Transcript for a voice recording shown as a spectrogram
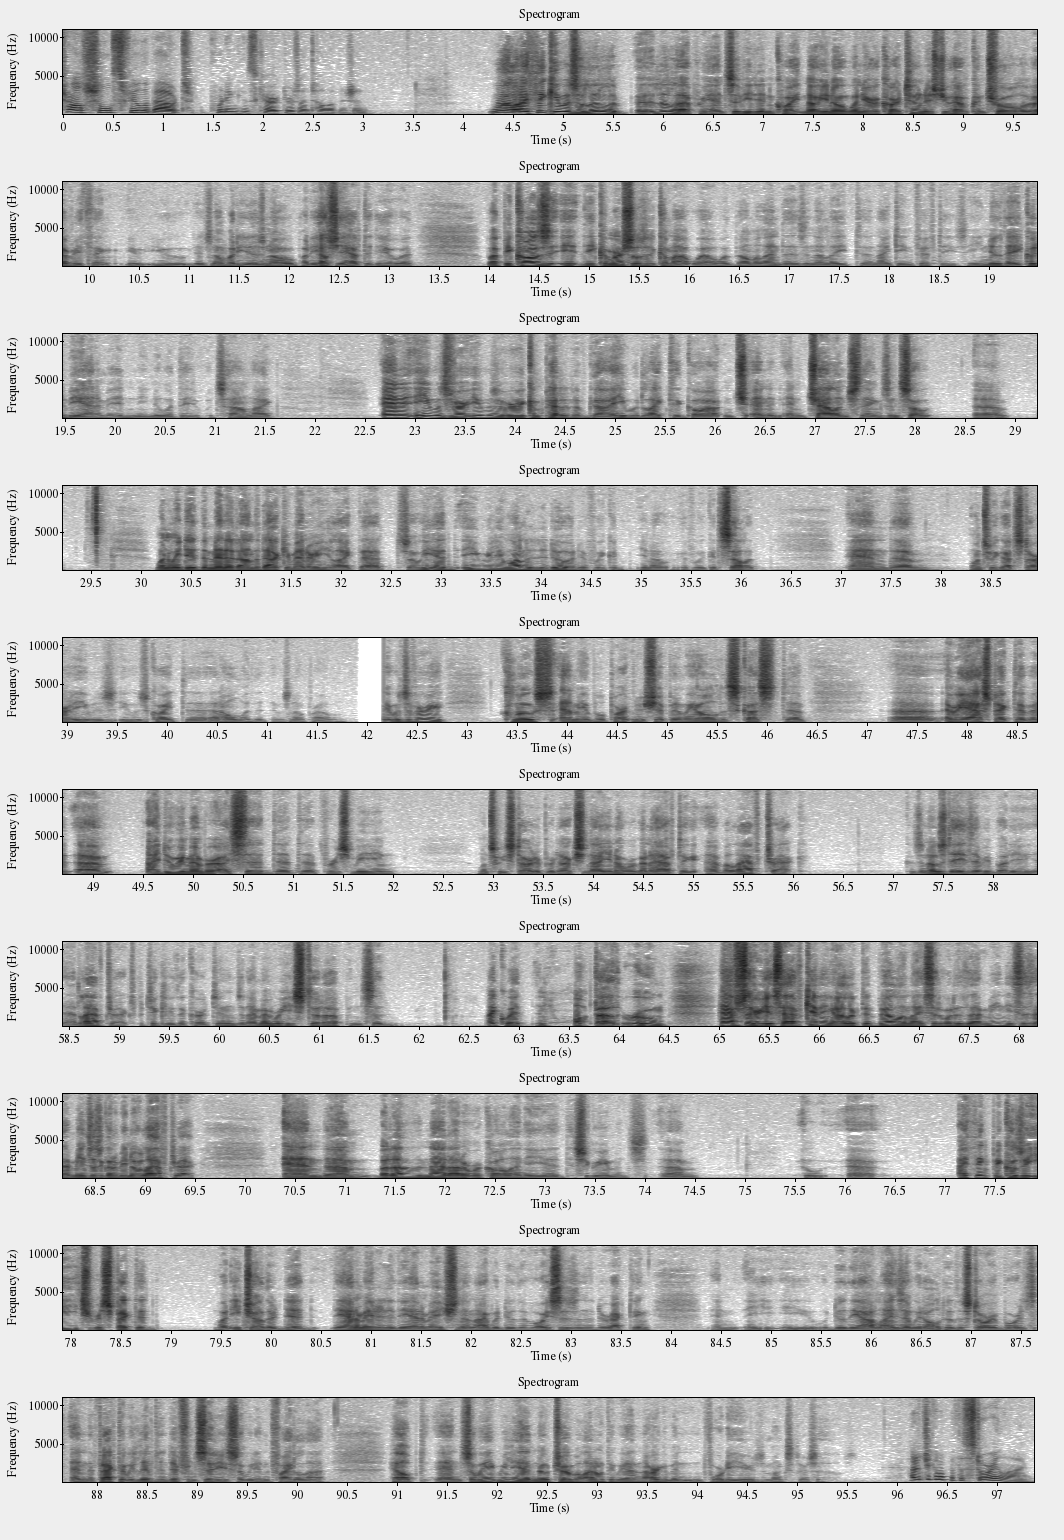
Charles Schulz feel about putting his characters on television? Well, I think he was a little a little apprehensive. He didn't quite know. You know, when you're a cartoonist, you have control of everything. You you there's nobody there's nobody else you have to deal with. But because it, the commercials had come out well with Bill Melendez in the late uh, 1950s, he knew they could be animated and he knew what they would sound like. And he was very he was a very competitive guy. He would like to go out and ch- and, and challenge things. And so um, when we did the minute on the documentary, he liked that. So he had he really wanted to do it if we could, you know, if we could sell it. And um, once we got started, he was he was quite uh, at home with it. There was no problem. It was a very close, amiable partnership, and we all discussed uh, uh, every aspect of it. Um, I do remember I said at the first meeting, once we started production, now you know we're going to have to have a laugh track. Because in those days, everybody had laugh tracks, particularly the cartoons. And I remember he stood up and said, I quit. And he walked out of the room, half serious, half kidding. I looked at Bill and I said, What does that mean? He says, That means there's going to be no laugh track. And um, but other than that, I don't recall any uh, disagreements. Um, uh, I think because we each respected what each other did. The animator did the animation, and I would do the voices and the directing, and he, he would do the outlines, and we'd all do the storyboards. And the fact that we lived in different cities, so we didn't fight a lot, helped. And so we really had no trouble. I don't think we had an argument in 40 years amongst ourselves. How did you come up with the storyline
